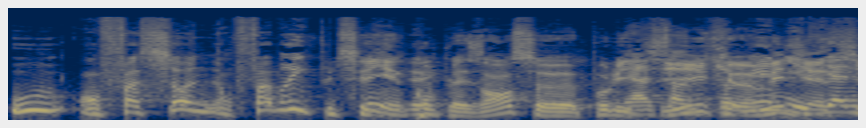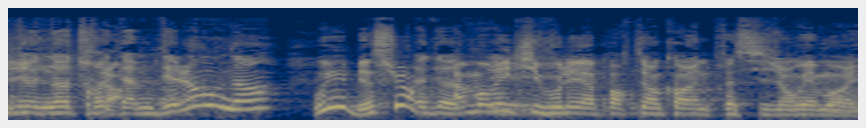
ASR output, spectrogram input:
où on façonne, on fabrique toutes ces Il y a une complaisance euh, politique, euh, médiatique. Ils viennent de Notre-Dame-des-Landes, non Oui, bien sûr. Amaury qui voulait apporter encore une précision. Oui, Amaury.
